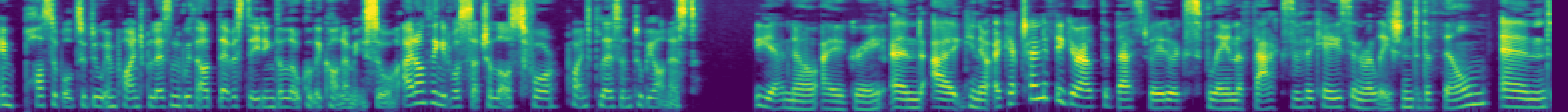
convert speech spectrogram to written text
impossible to do in Point Pleasant without devastating the local economy. So I don't think it was such a loss for Point Pleasant, to be honest. Yeah, no, I agree. And I, you know, I kept trying to figure out the best way to explain the facts of the case in relation to the film. And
